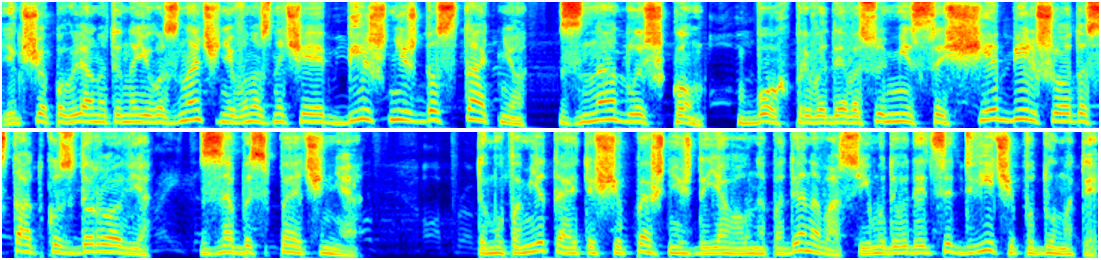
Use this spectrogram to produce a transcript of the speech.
Якщо поглянути на його значення, воно означає більш ніж достатньо. З надлишком Бог приведе вас у місце ще більшого достатку здоров'я, забезпечення. Тому пам'ятайте, що перш ніж диявол нападе на вас, йому доведеться двічі подумати.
